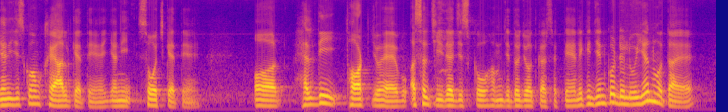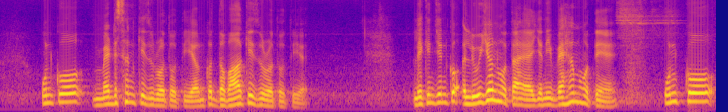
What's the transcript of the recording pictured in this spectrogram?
यानी जिसको हम ख्याल कहते हैं, यानी सोच कहते हैं। और हेल्दी थॉट जो है, वो असल चीज़ है जिसको हम जद्दोजहद कर सकते हैं। लेकिन जिनको डिलूजन होता है, उनको मेडिसन की ज़रूरत होती है, उनको दवा की ज़रूरत होती है। लेकिन जिनको एल्यूजन होता है, यानी वहम होते हैं, उनको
